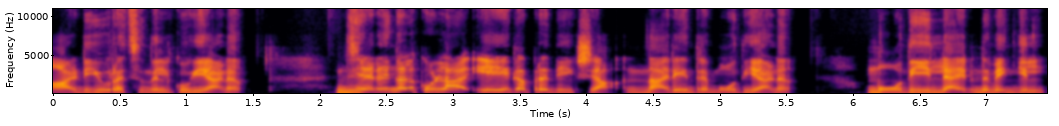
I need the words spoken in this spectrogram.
അടിയുറച്ചു നിൽക്കുകയാണ്. ജനങ്ങൾക്കുള്ള ഏക പ്രതീക്ഷ നരേന്ദ്രമോദിയാണ്. മോദി ഇല്ലായിരുന്നുവെങ്കിൽ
